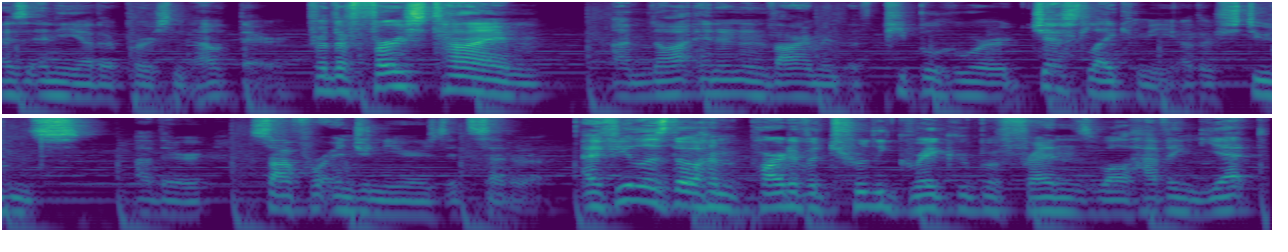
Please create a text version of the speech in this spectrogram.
as any other person out there. For the first time, I'm not in an environment of people who are just like me, other students, other software engineers, etc. I feel as though I'm part of a truly great group of friends while having yet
